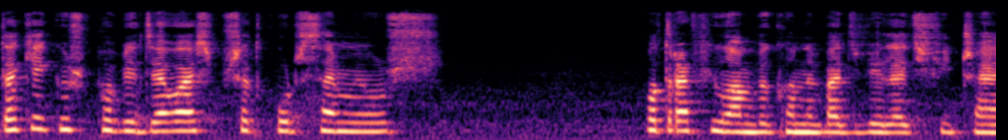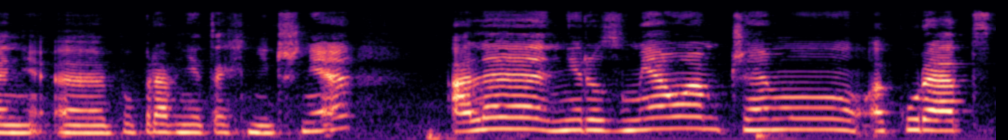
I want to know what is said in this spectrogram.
Tak jak już powiedziałaś, przed kursem już potrafiłam wykonywać wiele ćwiczeń poprawnie technicznie, ale nie rozumiałam, czemu akurat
